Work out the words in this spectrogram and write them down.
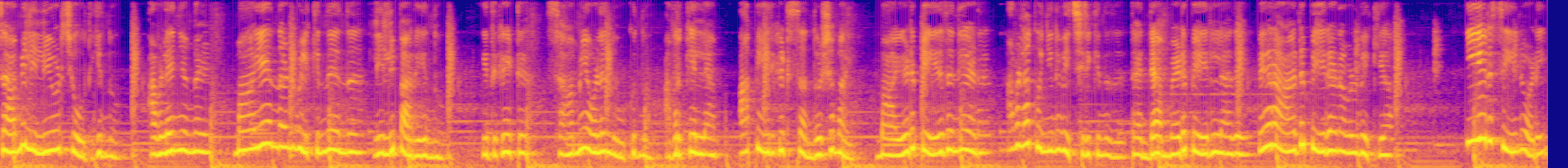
സാമി ലില്ലിയോട് ചോദിക്കുന്നു. അവളെ ഞങ്ങൾ മായ എന്നാണ് വിളിക്കുന്നതെന്ന് ലില്ലി പറയുന്നു. ഇത് കേട്ട് സാമി അവളെ നോക്കുന്നു. അവർക്കെല്ലാം ആ പേര് കേട്ട് സന്തോഷമായി. മായയുടെ പേര് തന്നെയാണ് അവൾ ആ കുഞ്ഞിന് വെച്ചിരിക്കുന്നത്. തന്റെ അമ്മയുടെ പേരില്ലാതെ വേറെ ആരുടെ പേരാണ് അവൾ വെക്കുക? ഈ ഒരു സീനോടെ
